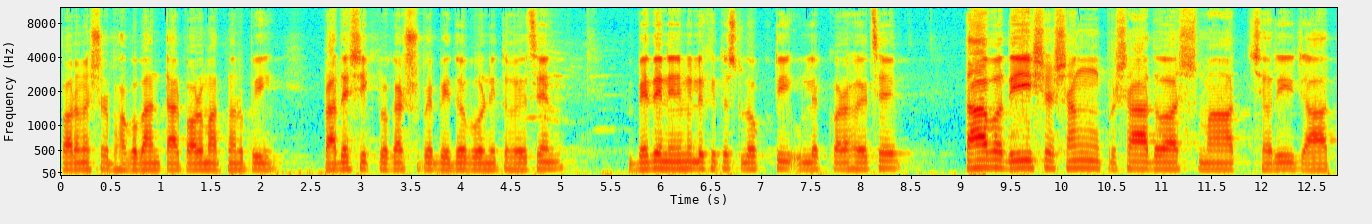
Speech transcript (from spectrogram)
পরমেশ্বর ভগবান তার পরমাত্মারূপী প্রাদেশিক প্রকাশরূপে বেদেও বর্ণিত হয়েছেন। বেদে নিম্নলিখিত শ্লোকটি উল্লেখ করা হয়েছে তাবদীশ সং প্রসাদ অস্মাৎ শরীরাত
